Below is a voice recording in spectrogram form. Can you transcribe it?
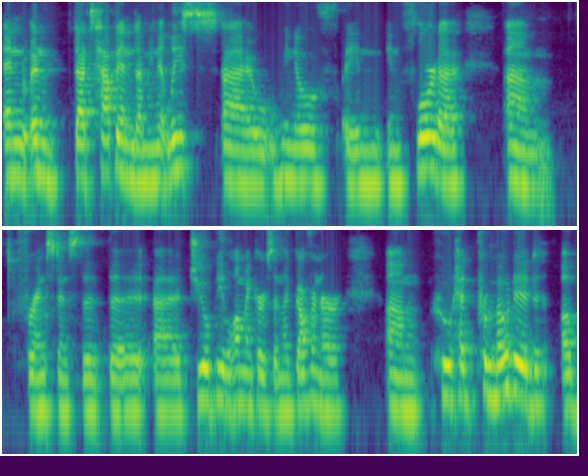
and and that's happened. I mean, at least uh, we know in in Florida, um, for instance, the the uh, GOP lawmakers and the governor um, who had promoted a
